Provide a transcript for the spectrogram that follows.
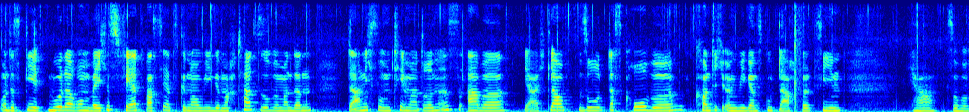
und es geht nur darum, welches Pferd was jetzt genau wie gemacht hat. So, wenn man dann da nicht so im Thema drin ist. Aber ja, ich glaube, so das Grobe konnte ich irgendwie ganz gut nachvollziehen. Ja, so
